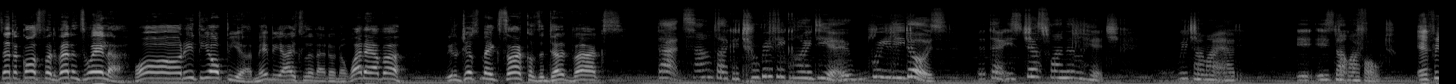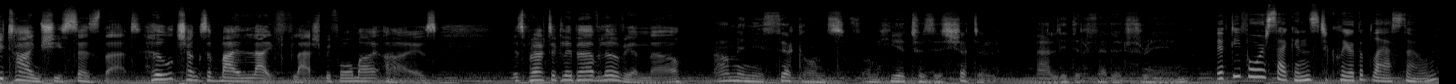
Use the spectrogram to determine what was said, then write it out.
set a course for Venezuela, or Ethiopia, maybe Iceland, I don't know, whatever. We'll just make circles until it works. That sounds like a terrific idea. It really does. But there is just one little hitch, which I might add, i- is not my fault. Every time she says that, whole chunks of my life flash before my eyes. It's practically Pavlovian now. How many seconds from here to the shuttle, my little feathered friend? 54 seconds to clear the blast zone,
